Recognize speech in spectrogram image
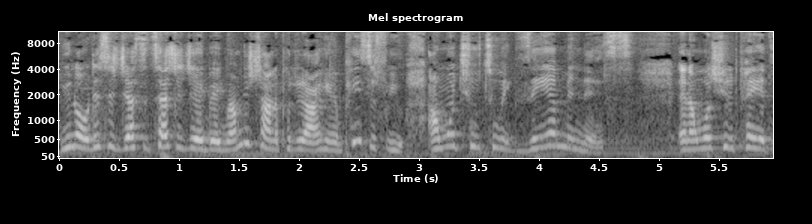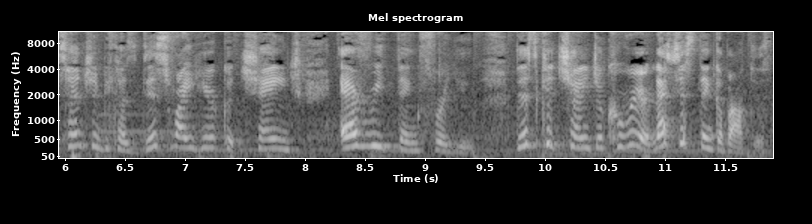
You know, this is just a touch of J, baby. I'm just trying to put it out here in pieces for you. I want you to examine this and I want you to pay attention because this right here could change everything for you. This could change your career. Let's just think about this.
